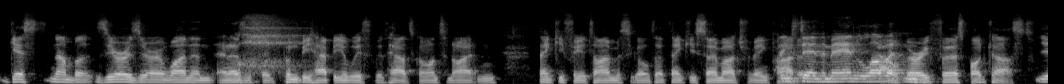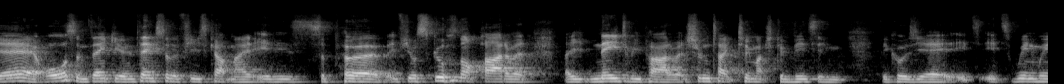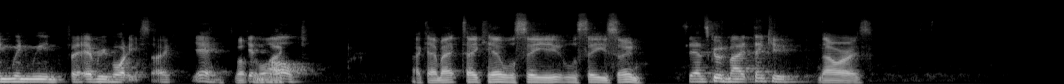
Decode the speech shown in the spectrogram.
guest number 001 and, and as I said, couldn't be happier with with how it's gone tonight. And thank you for your time, Mr. Goulter. Thank you so much for being part thanks, of Dan the man. Love it. Very first podcast. Yeah, awesome. Thank you. And thanks for the Fuse Cup, mate. It is superb. If your school's not part of it, they need to be part of it. It shouldn't take too much convincing because yeah, it's it's win win win win for everybody. So yeah, get involved. Like. Okay, mate. Take care. We'll see you. We'll see you soon. Sounds good, mate. Thank you. No worries.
